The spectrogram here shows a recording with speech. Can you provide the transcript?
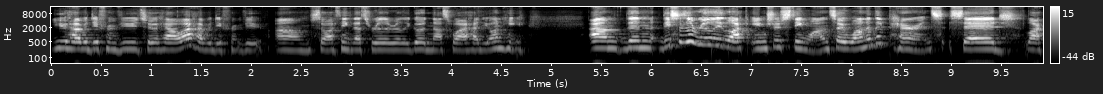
you have a different view to how I have a different view. Um, so I think that's really really good, and that's why I had you on here. Um, then this is a really like interesting one. So one of the parents said like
